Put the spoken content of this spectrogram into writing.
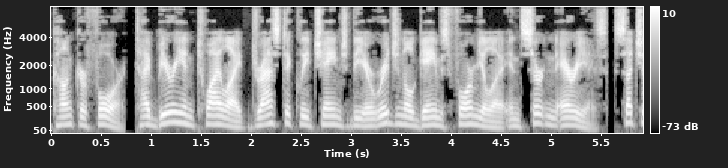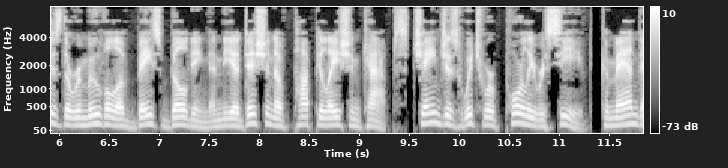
& Conquer 4, Tiberian Twilight drastically changed the original game's formula in certain areas, such as the removal of base building and the addition of population caps changes which were poorly received. Command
